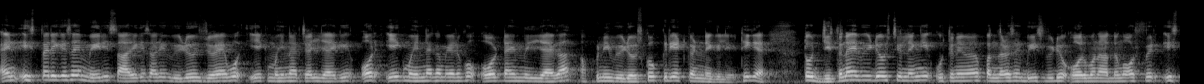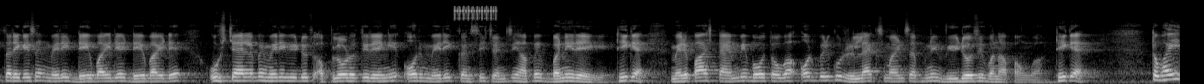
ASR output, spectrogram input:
एंड इस तरीके से मेरी सारी की सारी वीडियोज़ जो है, वो एक महीना चल जाएगी और एक महीने का मेरे को और टाइम मिल जाएगा अपनी वीडियोज़ को क्रिएट करने के लिए, ठीक है? तो जितने वीडियोज़ चलेंगे, उतने में पंद्रह से बीस वीडियो और बना दूँगा और फिर इस तरीके से मेरी day by day day by day उस चैनल पर मेरी वीडियोज़ अपलोड होती रहेंगी और मेरी कंसिस्टेंसी यहाँ पर बनी रहेगी, ठीक है? मेरे पास टाइम भी बहुत होगा और बिल्कुल रिलैक्स माइंड से अपनी वीडियोज़ ही बना पाऊँगा, ठीक है? तो भाई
